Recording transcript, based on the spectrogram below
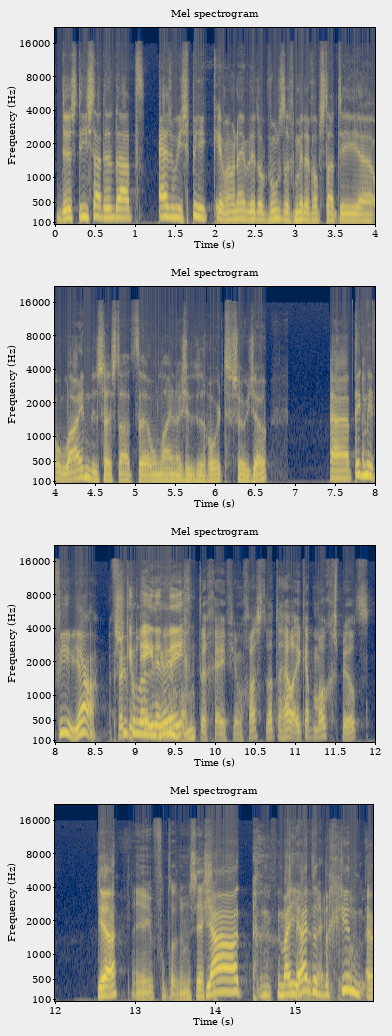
dus die staat inderdaad, as we speak, en we nemen dit op woensdagmiddag op, staat die eh, online. Dus hij staat eh, online als je dit hoort, sowieso. Eh Pikmin 4, ja. Game, man. 91 geef je hem, gast. Wat de hel, ik heb hem ook gespeeld. Ja, En je vond dat een 6. ja, maar jij Nee, het nee, begin... eh,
